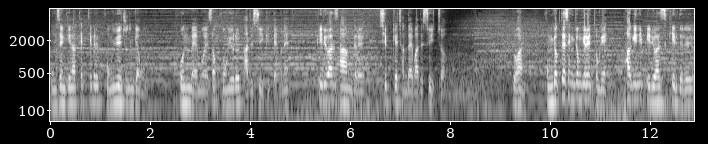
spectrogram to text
공생기나 택틱을 공유해주는 경우 본 메모에서 공유를 받을 수 있기 때문에 필요한 사항들을 쉽게 전달받을 수 있죠. 또한 공격대 생존기를 통해 확인이 필요한 스킬들을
